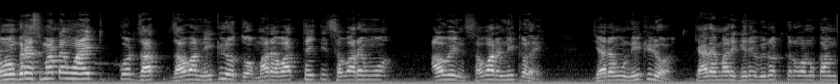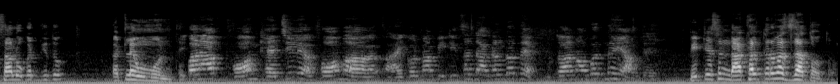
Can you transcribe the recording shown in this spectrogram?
કોંગ્રેસ માટે? હું. હાઈકોર્ટ જવા નીકળ્યો તો મારે વાત થઈ હતી સવારે હું આવીને સવારે નીકળે. જ્યારે હું નીકળ્યો ત્યારે મારી ઘરે વિરોધ કરવાનું કામ ચાલુ કરી દીધું. એટલે હું મૌન થઈ પણ આ ફોર્મ ખેંચી લે ફોર્મ હાઈકોર્ટમાં પિટિશન દાખલ કરતે તો આ નોબત નહીં આવતે. પિટિશન દાખલ કરવા જ જતો હતો.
